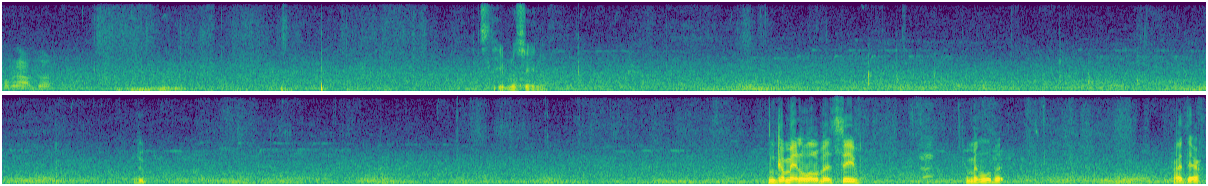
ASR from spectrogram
coming out though. Steve Messina. Nope. Come in a little bit, Steve. Come in a little bit. Right there.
